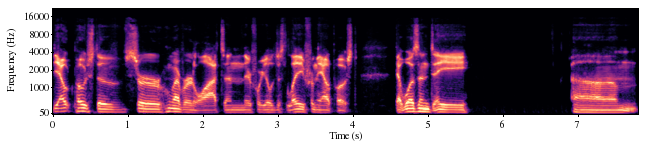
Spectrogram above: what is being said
the outpost of Sir whomever a lot, and therefore you'll just lay from the outpost. That wasn't a um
